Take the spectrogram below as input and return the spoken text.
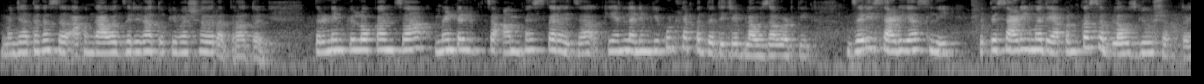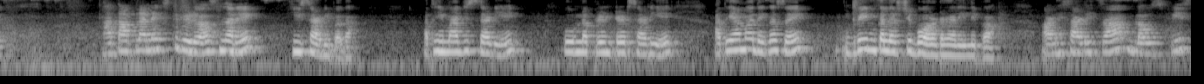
म्हणजे आता कसं आपण गावात जरी राहतो किंवा शहरात राहतो आहे तर नेमके लोकांचा मेंटॅलिटीचा अभ्यास करायचा की यांना नेमके कुठल्या पद्धतीचे ब्लाऊज आवडतील? जरी साडी असली तर ते साडीमध्ये आपण कसं ब्लाऊज घेऊ शकतो आहे आता आपला नेक्स्ट व्हिडिओ असणार आहे. ही साडी बघा. आता ही माझीच साडी आहे पूर्ण प्रिंटेड साडी आहे. आता यामध्ये कसं आहे ग्रीन कलरची बॉर्डर आलेली पहा. आणि साडीचा ब्लाऊज पीस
